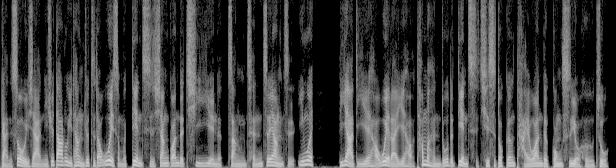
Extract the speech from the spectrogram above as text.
感受一下，你去大陆一趟，你就知道为什么电池相关的企业呢长成这样子，因为。比亚迪也好，蔚来也好，他们很多的电池其实都跟台湾的公司有合作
